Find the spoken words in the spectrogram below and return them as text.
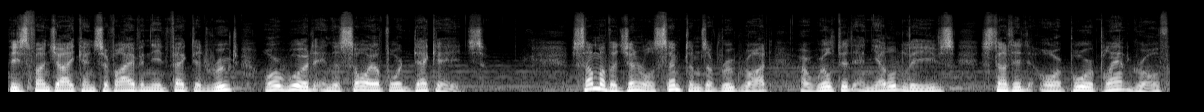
These fungi can survive in the infected root or wood in the soil for decades. Some of the general symptoms of root rot are wilted and yellowed leaves, stunted or poor plant growth,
